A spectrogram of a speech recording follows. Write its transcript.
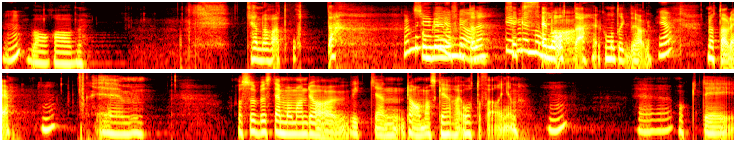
Mm. varav kan det ha varit åtta Ja, som blev befruktade? Sex eller åtta, jag kommer inte riktigt ihåg. Ja. Något av det. Mm. Ehm, och så bestämmer man då vilken dag man ska göra återföringen. Mm. Eh, och det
